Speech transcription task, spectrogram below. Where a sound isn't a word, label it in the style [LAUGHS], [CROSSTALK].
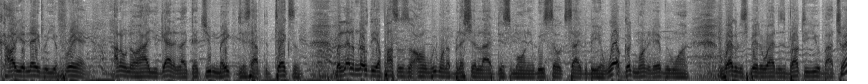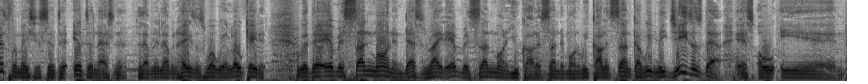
call your neighbor, your friend. I don't know how you got it like that. You may just have to text them. But let them know the apostles are on. We want to bless your life this morning. We're so excited to be here. Well, good morning everyone. Welcome to Spirit Awareness, brought to you by Transformation Center International, 1111 Hazels, where we're located. We're there every Sun morning. That's right, every Sun morning. You call it Sunday morning. We call it Sun because we meet Jesus there. S O N.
